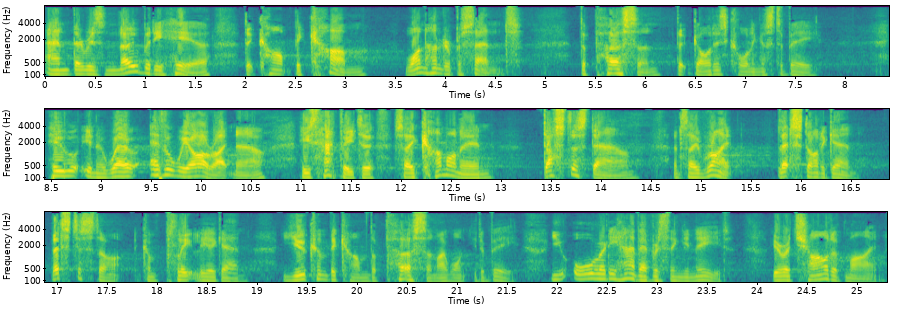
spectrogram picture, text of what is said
And there is nobody here that can't become 100% the person that God is calling us to be. He, you know, wherever we are right now, He's happy to say, come on in, dust us down, and say, right, let's start again. Let's just start completely again. You can become the person I want you to be. You already have everything you need. You're a child of mine.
